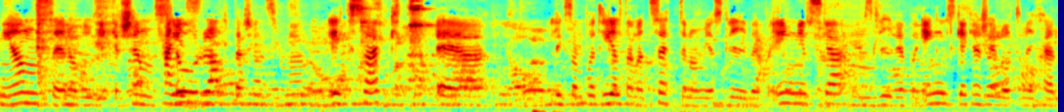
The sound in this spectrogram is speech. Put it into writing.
nyanser av olika Kan känslor. gestalta känslorna. Exakt. Eh, liksom på ett helt annat sätt än om jag skriver på engelska. Skriver jag på engelska kanske jag låter mig själv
